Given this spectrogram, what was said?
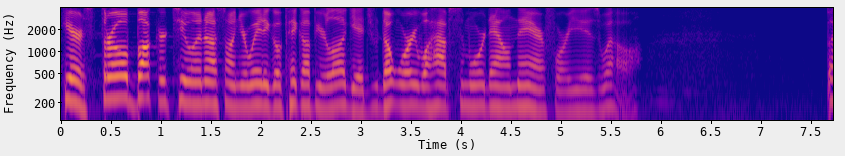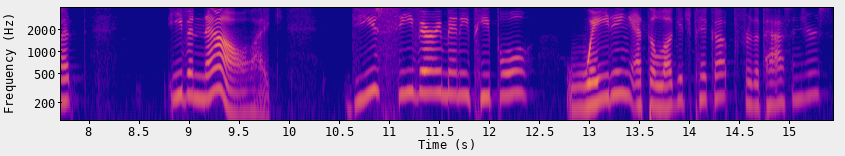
Here, throw a buck or two in us on your way to go pick up your luggage. Don't worry, we'll have some more down there for you as well. But even now, like, do you see very many people waiting at the luggage pickup for the passengers?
